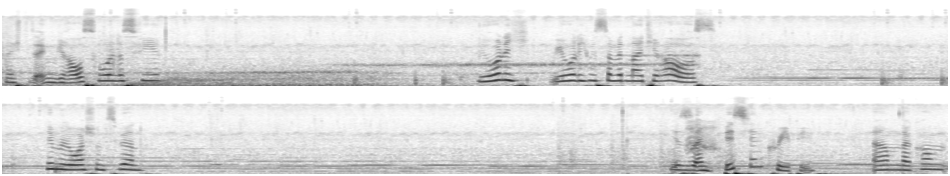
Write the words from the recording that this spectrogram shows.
Kann ich das irgendwie rausholen, das Vieh? Wie hole ich, wie hole ich Mr. Midnight hier raus? Himmel, Orsch und Zwirn. Hier ist es ein bisschen creepy. Ähm, da kommt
